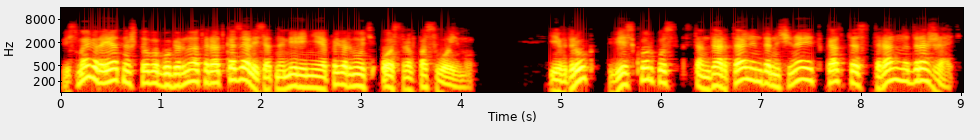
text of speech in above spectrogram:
Весьма вероятно, чтобы губернаторы отказались от намерения повернуть остров по-своему. И вдруг весь корпус Стандарт Айленда начинает как-то странно дрожать.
